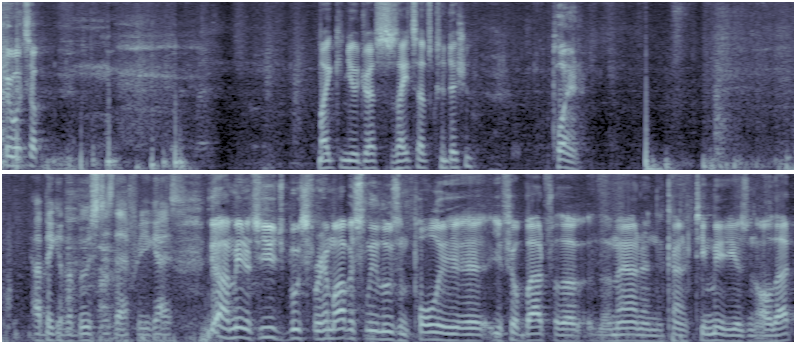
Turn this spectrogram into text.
Hey, what's up? Mike, can you address Zaitsev's condition? Playing. How big of a boost is that for you guys? Yeah, I mean, it's a huge boost for him. Obviously, losing Poli, uh, you feel bad for the, the man and the kind of teammate he is and all that.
